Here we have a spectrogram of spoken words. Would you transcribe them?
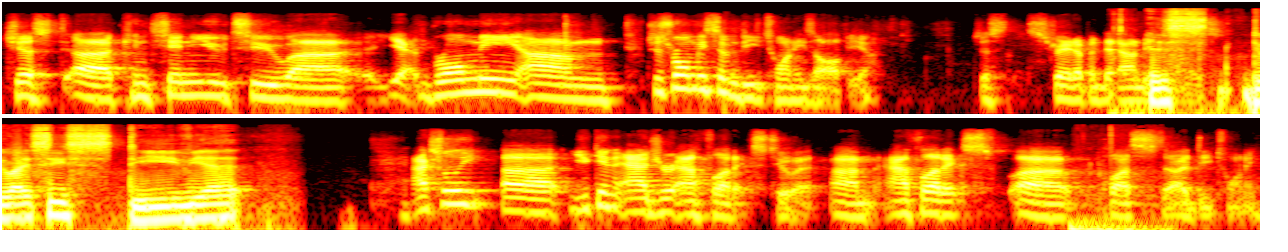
just uh, continue to uh, yeah roll me um, just roll me some d20s all of you just straight up and down Is do I see Steve yet? actually uh, you can add your athletics to it um, athletics uh, plus uh, d20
